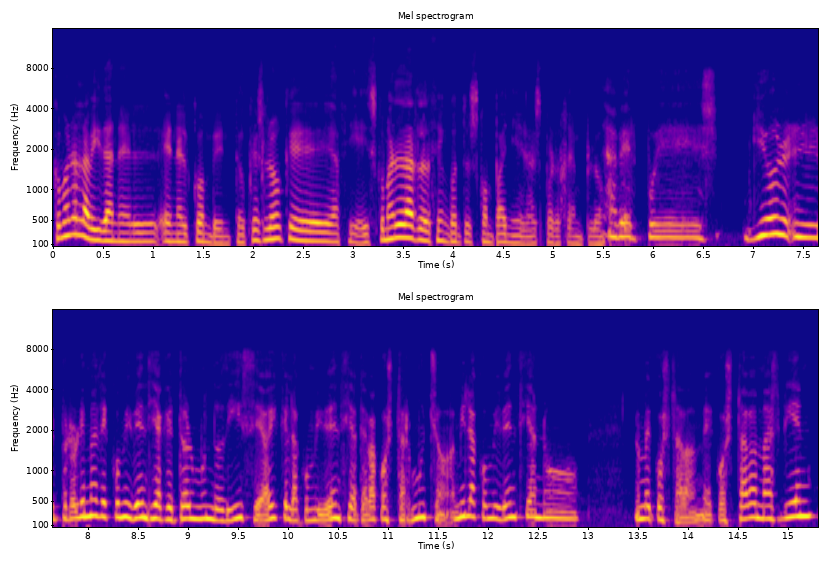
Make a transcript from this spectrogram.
¿Cómo era la vida en el, en el convento? ¿Qué es lo que hacíais? ¿Cómo era la relación con tus compañeras, por ejemplo? A ver, pues yo el problema de convivencia que todo el mundo dice, ay, que la convivencia te va a costar mucho. A mí la convivencia no, no me costaba, me costaba más bien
